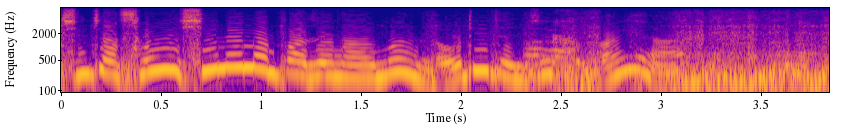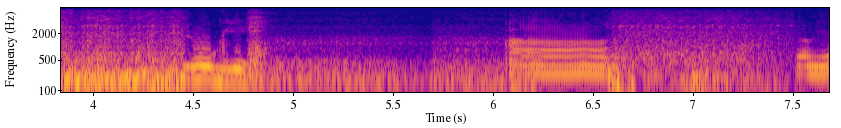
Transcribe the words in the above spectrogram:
진짜 서울 시내만 빠져나오면 어디든지 금방이야. 여기. 아 여기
